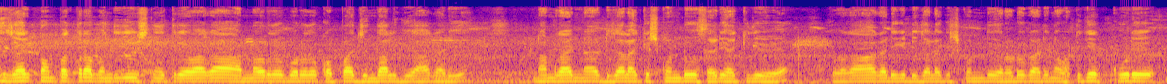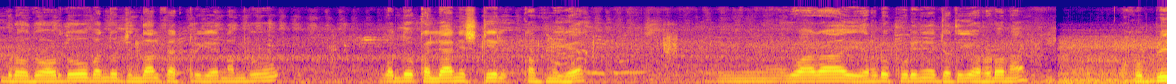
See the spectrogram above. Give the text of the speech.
ಡಿಸೈಲ್ ಪಂಪ್ ಹತ್ರ ಬಂದಿದ್ದೀವಿ ಸ್ನೇಹಿತರೆ. ಇವಾಗ ಅಣ್ಣವ್ರದ್ದು ಬರೋದು ಕೊಪ್ಪ ಜಿಂದಾಲ್ಗೆ ಆ ಗಾಡಿ. ನಮ್ಮ ಗಾಡಿನ ಡಿಸೈಲ್ ಹಾಕಿಸ್ಕೊಂಡು ಸೈಡಿಗೆ ಹಾಕಿದ್ದೀವಿ ಇವಾಗ ಆ ಗಾಡಿಗೆ ಡಿಸೈಲ್ ಹಾಕಿಸ್ಕೊಂಡು ಎರಡು ಗಾಡಿನ ಒಟ್ಟಿಗೆ ಕೂಡಿ ಬಿಡೋದು. ಅವ್ರದ್ದು ಬಂದು ಜಿಂದಾಲ್ ಫ್ಯಾಕ್ಟ್ರಿಗೆ ನಮ್ಮದು ಒಂದು ಕಲ್ಯಾಣಿ ಸ್ಟೀಲ್ ಕಂಪ್ನಿಗೆ. ಇವಾಗ ಎರಡು ಕೂಡಿನೇ ಜೊತೆಗೆ ಹೊರಡೋಣ. ಹುಬ್ಳಿ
